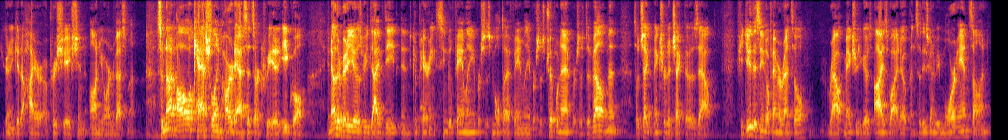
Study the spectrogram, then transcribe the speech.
you're going to get a higher appreciation on your investment. So not all cash flowing hard assets are created equal. In other videos, we dive deep in comparing single family versus multifamily versus triple net versus development. So check, make sure to check those out. If you do the single family rental, route, make sure you go eyes wide open. So these are going to be more hands-on.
